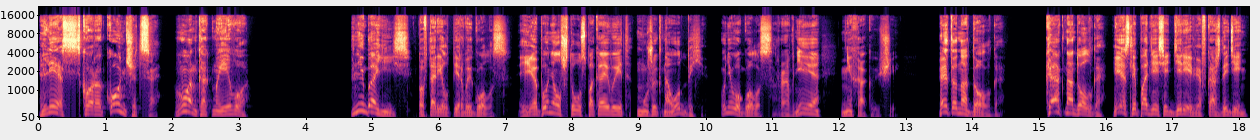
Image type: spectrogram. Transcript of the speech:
Лес скоро кончится, вон как мы его. «Не боись», — повторил первый голос. Я понял, что успокаивает мужик на отдыхе. У него голос ровнее, не хакающий. Это надолго. Как надолго, если по 10 деревьев каждый день?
